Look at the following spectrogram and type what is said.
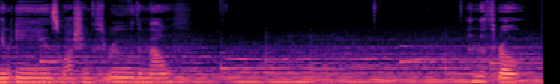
Feeling an ease washing through the mouth and the throat,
